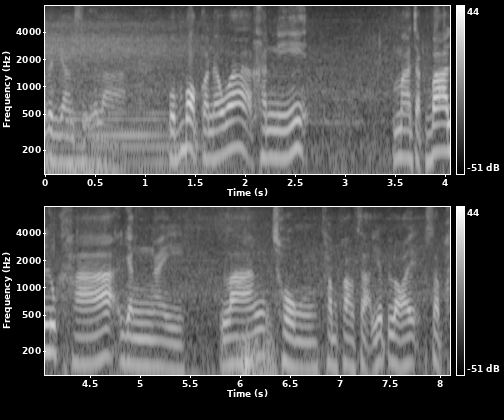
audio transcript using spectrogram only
ไม่เป็นการเสียเวลา ผมบอกก่อนนะว่าคันนี้มาจากบ้านลูกค้ายังไงล้างชงทำความสะอาดเรียบร้อย สภ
